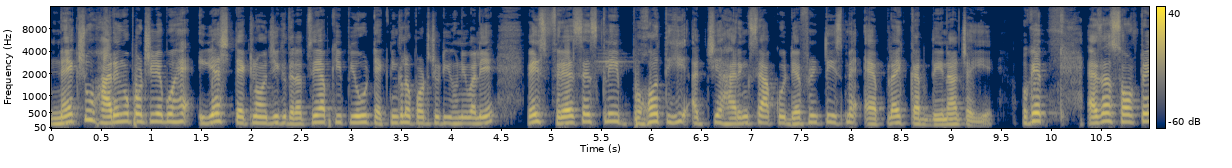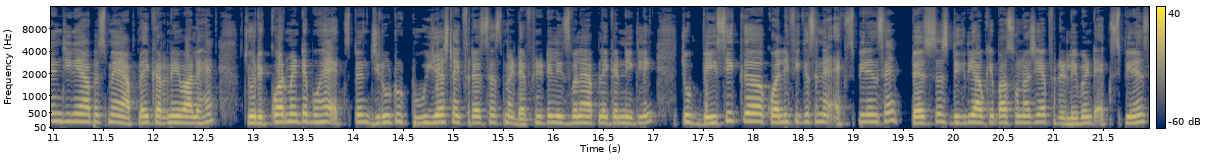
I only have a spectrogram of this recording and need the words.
नेक्स्ट जो हायरिंग अपॉर्चुनिटी वो है यस टेक्नोलॉजी की तरफ़ से आपकी प्योर टेक्निकल अपॉर्चुनिटी होने वाली है। इस फ्रेशर्स के लिए बहुत ही अच्छी हायरिंग से आपको डेफिनेटली इसमें अप्लाई कर देना चाहिए। Okay? As a software engineer आप इसमें अप्लाई करने वाले हैं। जो रिक्वायरमेंट है, वो है experience zero to two years like freshers में डेफिनेटली एलिजिबल है अप्लाई करने के लिए। जो बेसिक क्वालिफिकेशन है एक्सपीरियंस है बेस्ट डिग्री आपके पास होना चाहिए रिलेवेंट एक्सपीरियंस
